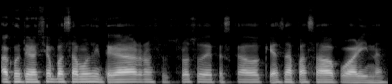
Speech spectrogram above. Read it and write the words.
A continuación pasamos a integrar nuestros trozos de pescado que ya se ha pasado por harina.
